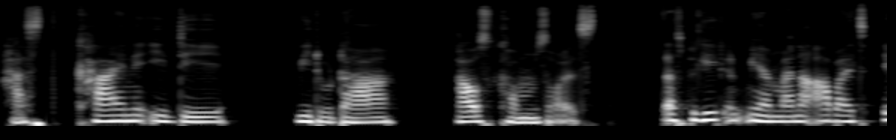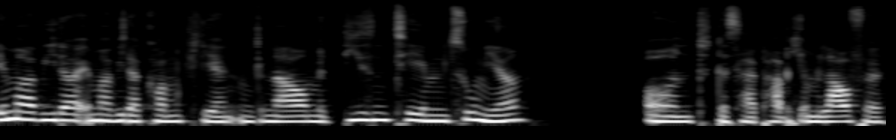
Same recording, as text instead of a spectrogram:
hast keine Idee, wie du da rauskommen sollst. Das begegnet mir in meiner Arbeit immer wieder, immer wieder kommen Klienten genau mit diesen Themen zu mir. Und deshalb habe ich im Laufe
